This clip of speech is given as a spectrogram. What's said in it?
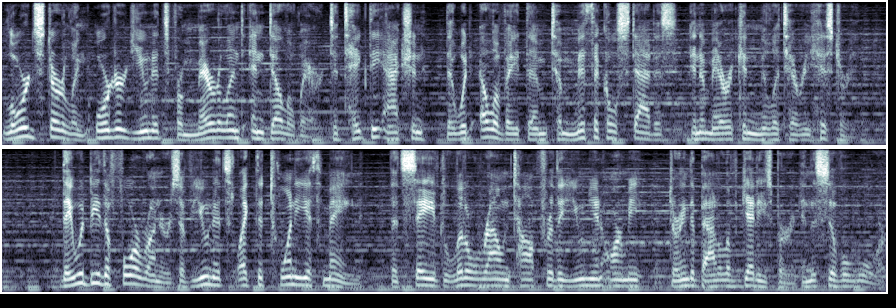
Lord Stirling ordered units from Maryland and Delaware to take the action that would elevate them to mythical status in American military history. They would be the forerunners of units like the 20th Maine that saved Little Round Top for the Union Army during the Battle of Gettysburg in the Civil War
